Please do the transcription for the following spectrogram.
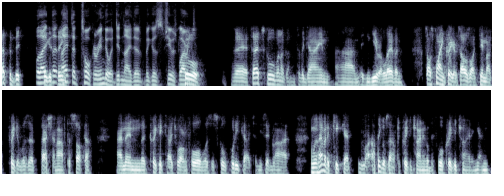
about the big. Well, they, they, they, had to talk her into it, didn't they? because she was worried. School. Yeah, so at school when I got into the game um, in year 11, so I was playing cricket. So I was like Dimmer. Cricket was a passion after soccer. And then the cricket coach, Warren Ford, was the school footy coach. And he said, no. And we were having a kick at, I think it was after cricket training or before cricket training. And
